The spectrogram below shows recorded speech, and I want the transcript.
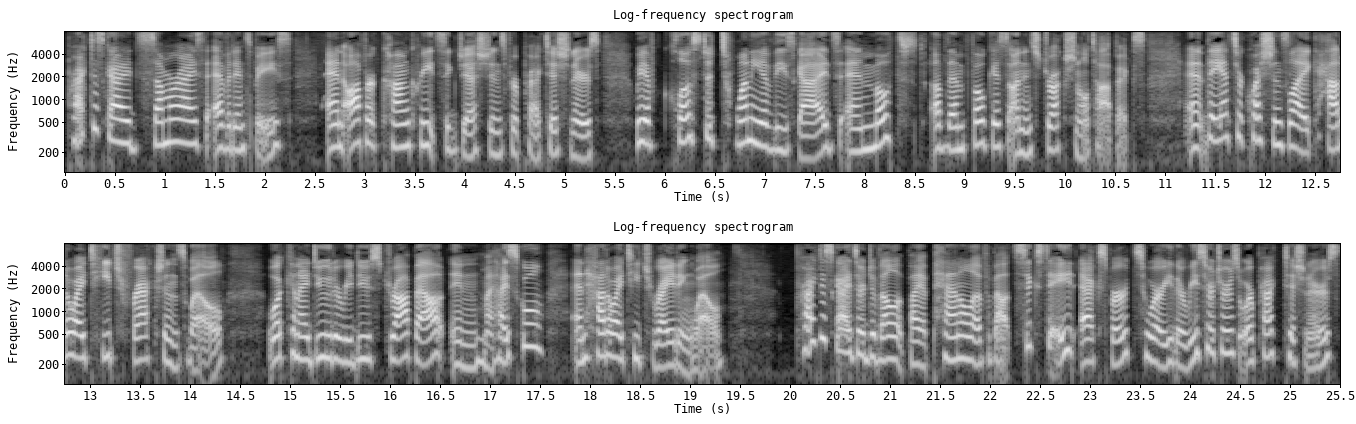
Practice guides summarize the evidence base and offer concrete suggestions for practitioners. We have close to 20 of these guides, and most of them focus on instructional topics. And they answer questions like How do I teach fractions well? What can I do to reduce dropout in my high school? And how do I teach writing well? Practice guides are developed by a panel of about six to eight experts who are either researchers or practitioners,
